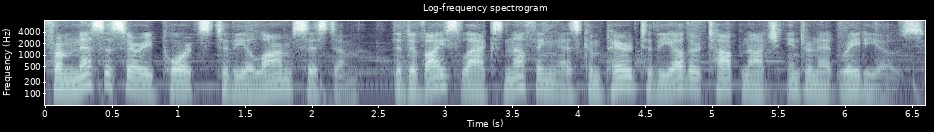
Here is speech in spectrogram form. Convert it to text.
From necessary ports to the alarm system, the device lacks nothing as compared to the other top-notch internet radios.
